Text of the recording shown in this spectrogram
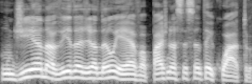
um dia na vida de Adão e Eva, página 64.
